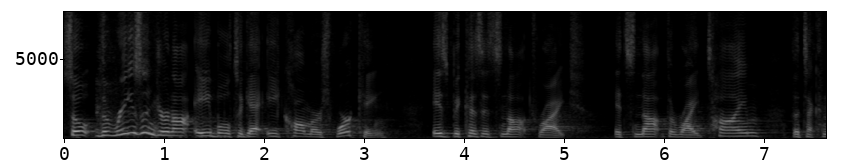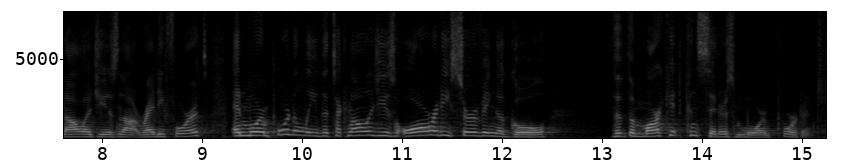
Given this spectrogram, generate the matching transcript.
So the reason you're not able to get e-commerce working is because it's not right. It's not the right time. The technology is not ready for it. And more importantly, the technology is already serving a goal that the market considers more important.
